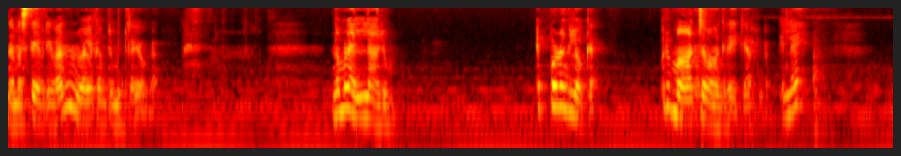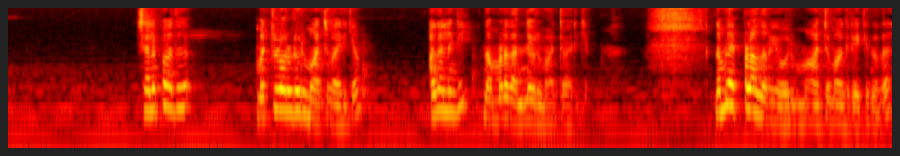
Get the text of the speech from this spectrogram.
Namaste everyone welcome to Mitra yoga നമ്മളെല്ലാവരും എപ്പോഴെങ്കിലുമൊക്കെ ഒരു മാറ്റം ആഗ്രഹിക്കാറുണ്ട് ഇല്ലേ? ചിലപ്പോൾ അത് മറ്റുള്ളവരുടെ ഒരു മാറ്റമായിരിക്കാം അതല്ലെങ്കിൽ നമ്മുടെ തന്നെ ഒരു മാറ്റമായിരിക്കാം. നമ്മൾ എപ്പോഴാണെന്നറിയോ ഒരു മാറ്റം ആഗ്രഹിക്കുന്നത്?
